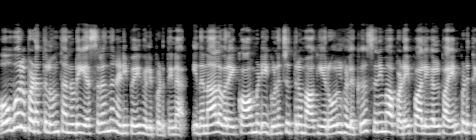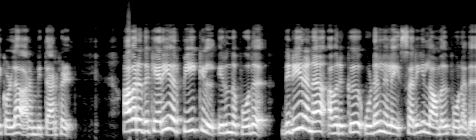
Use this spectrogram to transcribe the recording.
ஒவ்வொரு படத்திலும் தன்னுடைய சிறந்த நடிப்பை வெளிப்படுத்தினார். இதனால் அவரை காமெடி குணச்சித்திரம் ஆகிய ரோல்களுக்கு சினிமா படைப்பாளிகள் பயன்படுத்திக் கொள்ள ஆரம்பித்தார்கள். அவரது கெரியர் பீக்கில் இருந்தபோது திடீரென அவருக்கு உடல்நிலை சரியில்லாமல் போனது.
